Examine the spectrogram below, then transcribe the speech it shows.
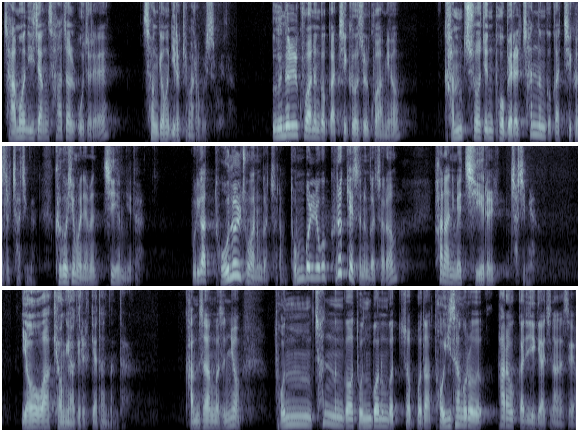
잠언 2장 4절 5절에 성경은 이렇게 말하고 있습니다. 은을 구하는 것 같이 그것을 구하며 감추어진 보배를 찾는 것 같이 그것을 찾으면 그것이 뭐냐면 지혜입니다. 우리가 돈을 좋아하는 것처럼 돈 벌려고 그렇게 쓰는 것처럼 하나님의 지혜를 찾으면 여호와 경외하기를 깨닫는다. 감사한 것은요. 돈 찾는 거, 돈 버는 것보다 더 이상으로 하라고까지 얘기하진 않으세요.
